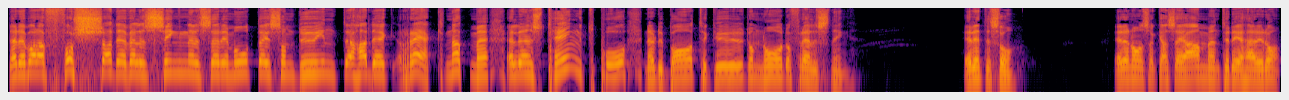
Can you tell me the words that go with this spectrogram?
där det bara forsade välsignelser emot dig som du inte hade räknat med eller ens tänkt på när du bad till Gud om nåd och frälsning. Är det inte så? Är det någon som kan säga amen till det här idag?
